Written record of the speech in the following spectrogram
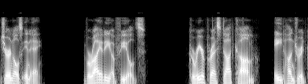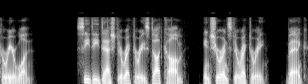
Journals in a variety of fields. CareerPress.com, 800 Career 1. CD-directories.com, Insurance Directory, Bank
